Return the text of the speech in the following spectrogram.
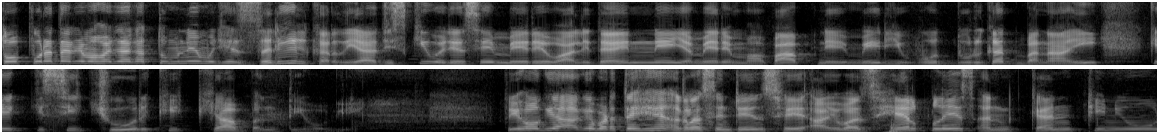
तो पूरा तर्जमा हो जाएगा, तुमने मुझे जलील कर दिया, जिसकी वजह से मेरे वालदेन ने या मेरे माँ बाप ने मेरी वो दुर्गत बनाई कि किसी चोर की क्या बनती होगी? तो ये हो गया, आगे बढ़ते हैं। अगला सेंटेंस है I was helpless and continue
